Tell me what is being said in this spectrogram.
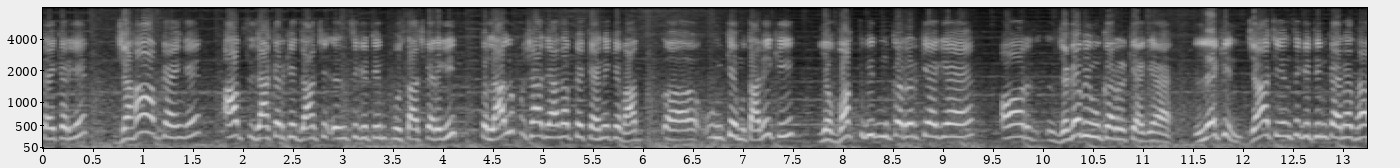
तय करिए। जहाँ आप कहेंगे, आपसे जाकर के जाँच एजेंसी की टीम पूछताछ करेगी। तो लालू प्रसाद यादव के कहने के बाद उनके मुताबिक ही यह वक्त भी मुकर्र किया गया है और जगह भी मुकर किया गया है। लेकिन जाँच एजेंसी की टीम कहना था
